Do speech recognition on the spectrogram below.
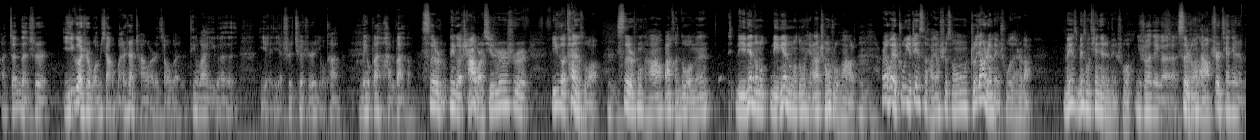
它真的是一个是我们想完善茶馆的脚本。另外一个也也是确实有他没有办法的办法。四世那个茶馆其实是一个探索，四世同堂把很多我们理念中理念中的东西让它成熟化了。而且我也注意这次好像是从浙江人美出的是吧？没没从天津人民说。你说那个四世同堂是天津人民，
